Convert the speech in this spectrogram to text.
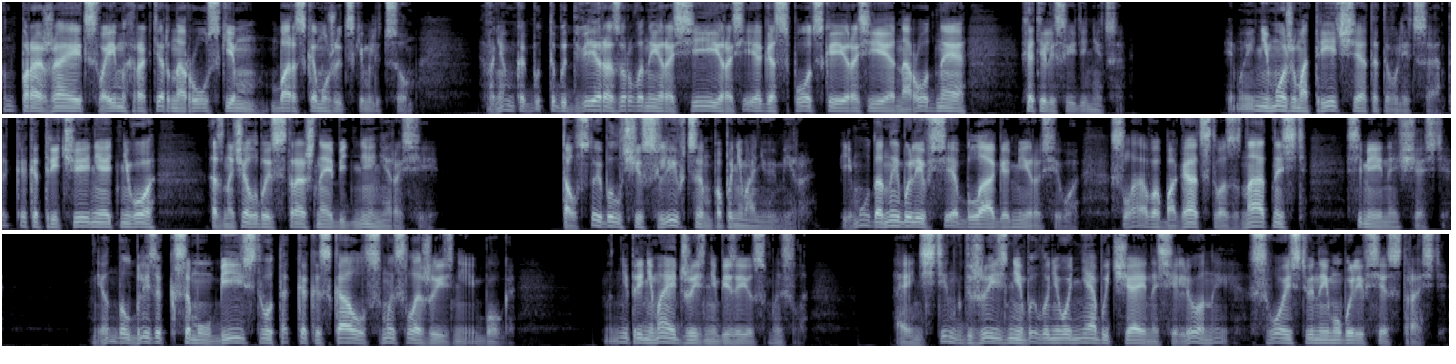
Он поражает своим характерно русским, барско-мужицким лицом. В нем как будто бы две разорванные России, Россия господская и Россия народная, хотели соединиться и мы не можем отречься от этого лица, так как отречение от него означало бы страшное обеднение России. Толстой был счастливцем по пониманию мира. Ему даны были все блага мира сего — слава, богатство, знатность, семейное счастье. И он был близок к самоубийству, так как искал смысла жизни и Бога. Он не принимает жизни без ее смысла а инстинкт жизни был у него необычайно силен, и свойственны ему были все страсти.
